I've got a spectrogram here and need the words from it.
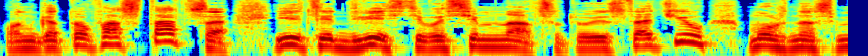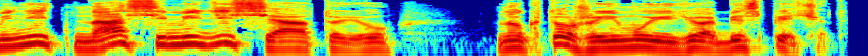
Он готов остаться, если 218-ю статью можно сменить на 70-ю. Но кто же ему ее обеспечит?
